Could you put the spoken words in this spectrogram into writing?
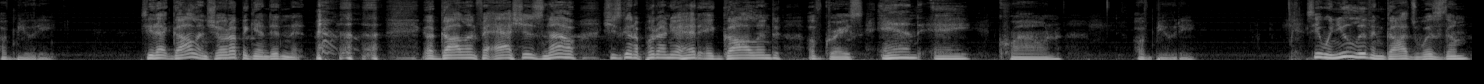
of beauty. See, that garland showed up again, didn't it? a garland for ashes. Now she's going to put on your head a garland of grace and a crown of beauty. See, when you live in God's wisdom,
